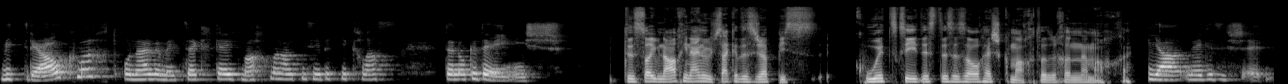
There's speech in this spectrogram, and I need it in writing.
mit Real gemacht und dann, wenn man in die Sek geht, macht man halt die siebte Klasse dann noch einmal. Das so im Nachhinein würde ich sagen, das ist etwas Gutes gewesen, dass du das so hast gemacht oder können machen? Ja, nein, das ist, äh,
